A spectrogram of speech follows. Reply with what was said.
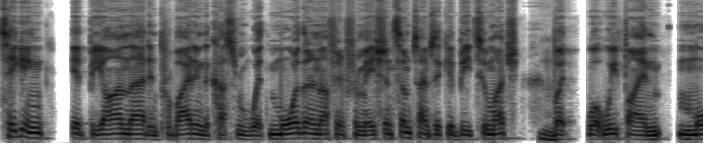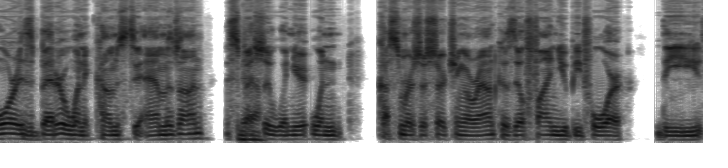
taking it beyond that and providing the customer with more than enough information, sometimes it could be too much. Mm. But what we find more is better when it comes to Amazon, especially yeah. when you're when customers are searching around because they'll find you before the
